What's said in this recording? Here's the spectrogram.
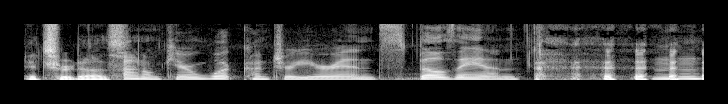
It sure does. I don't care what country you're in, spells Anne. hmm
